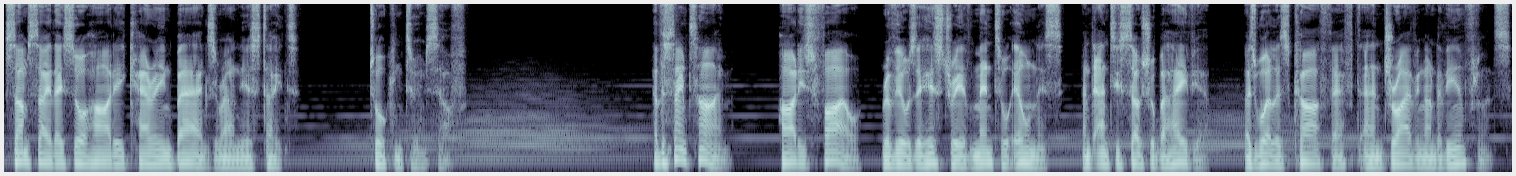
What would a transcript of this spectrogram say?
Some say they saw Hardy carrying bags around the estate, talking to himself. At the same time, Hardy's file reveals a history of mental illness and antisocial behaviour, as well as car theft and driving under the influence.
